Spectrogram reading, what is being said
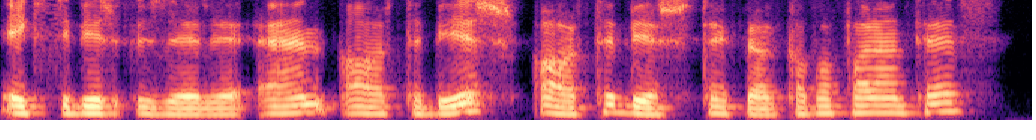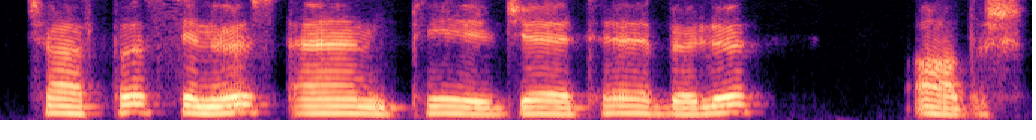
eksi 1 üzeri n artı 1 artı 1 tekrar kapa parantez çarpı sinüs n bölü a'dır.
